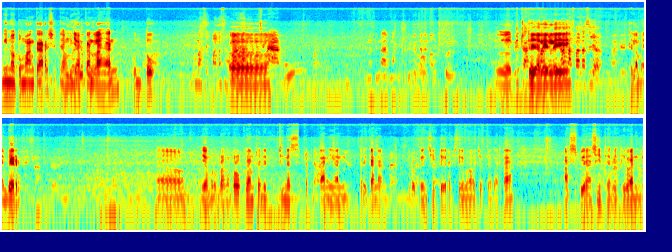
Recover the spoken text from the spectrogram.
Mino Tumangkar sedang menyiapkan lahan untuk eh, budidaya lele dalam ember eh, yang merupakan program dari Dinas Pertanian Perikanan Provinsi Daerah Istimewa Yogyakarta. Aspirasi dari Dewan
